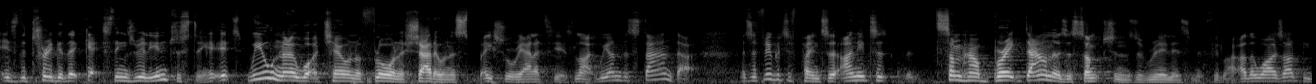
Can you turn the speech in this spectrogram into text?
is the trigger that gets things really interesting. It's, we all know what a chair on a floor and a shadow and a spatial reality is like. We understand that. As a figurative painter, I need to somehow break down those assumptions of realism, if you like. Otherwise, I'd be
